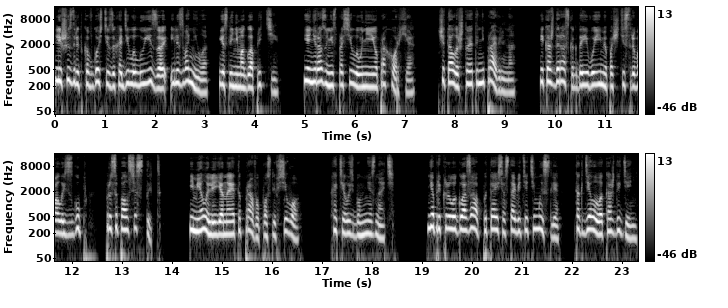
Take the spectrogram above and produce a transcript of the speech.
Лишь изредка в гости заходила Луиза или звонила, если не могла прийти. Я ни разу не спросила у нее про Хорхе. Считала, что это неправильно. И каждый раз, когда его имя почти срывалось с губ, просыпался стыд. Имела ли я на это право после всего? Хотелось бы мне знать. Я прикрыла глаза, пытаясь оставить эти мысли, как делала каждый день.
